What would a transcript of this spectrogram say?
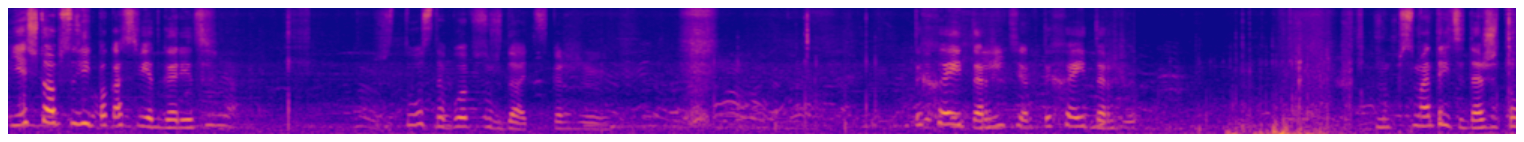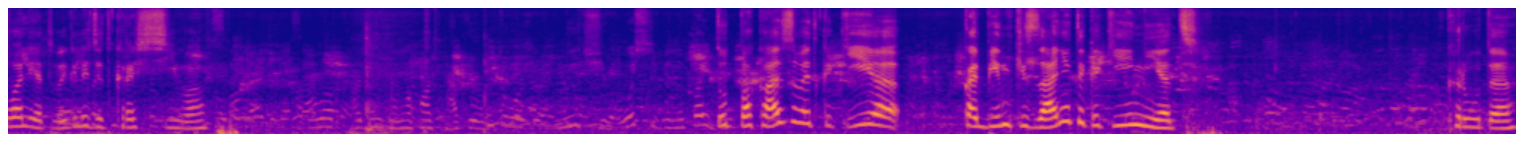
есть что обсудить, пока свет горит? Что с тобой обсуждать, скажи? Ты хейтер. Хейтер. Ты хейтер. Ну, посмотрите, даже туалет выглядит красиво. Ничего себе, ну пойду. Тут показывает, какие кабинки заняты, какие нет. Круто.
